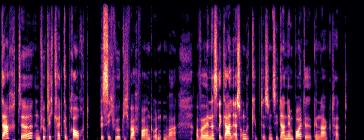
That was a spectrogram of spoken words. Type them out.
dachte, in Wirklichkeit gebraucht, bis ich wirklich wach war und unten war. Aber wenn das Regal erst umgekippt ist und sie dann den Beutel genagt hat,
